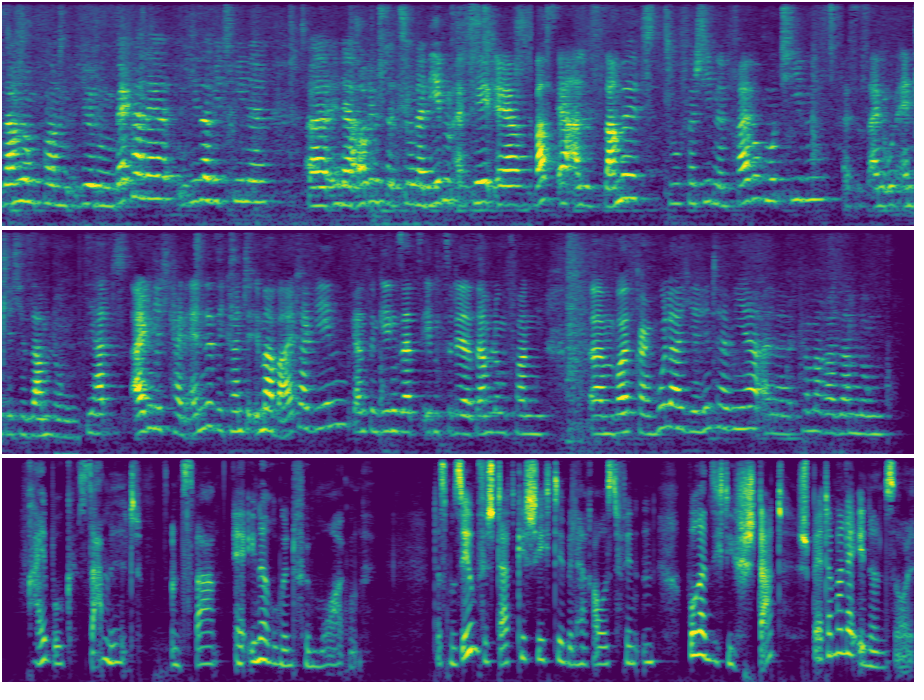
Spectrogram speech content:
Sammlung von Jürgen Weckerle in dieser Vitrine. Äh, in der Audiostation daneben erzählt er, was er alles sammelt zu verschiedenen Freiburg-Motiven. Es ist eine unendliche Sammlung. Sie hat eigentlich kein Ende, sie könnte immer weitergehen, ganz im Gegensatz eben zu der Sammlung von ähm, Wolfgang Huller hier hinter mir, eine Kamerasammlung. Freiburg sammelt, und zwar Erinnerungen für morgen. Das Museum für Stadtgeschichte will herausfinden, woran sich die Stadt später mal erinnern soll.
